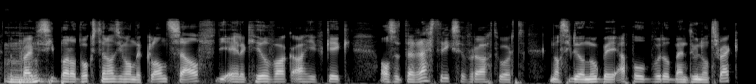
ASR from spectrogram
de mm privacy-paradox ten aanzien van de klant zelf, die eigenlijk heel vaak aangeeft, kijk, als het rechtstreeks gevraagd wordt, en dat zie je dan ook bij Apple bijvoorbeeld bij Do Not Track,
